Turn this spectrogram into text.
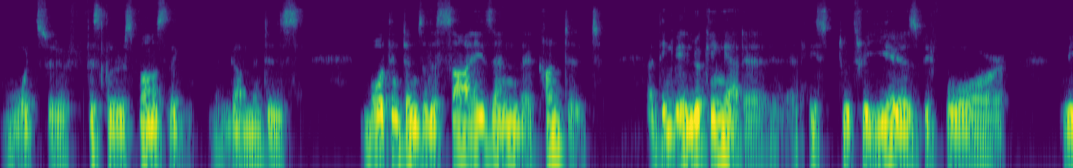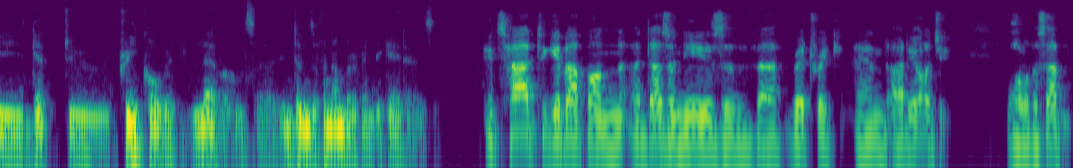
what sort of fiscal response the government is, both in terms of the size and the content. I think we're looking at a, at least two, three years before we get to pre COVID levels uh, in terms of a number of indicators. It's hard to give up on a dozen years of uh, rhetoric and ideology all of a sudden.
